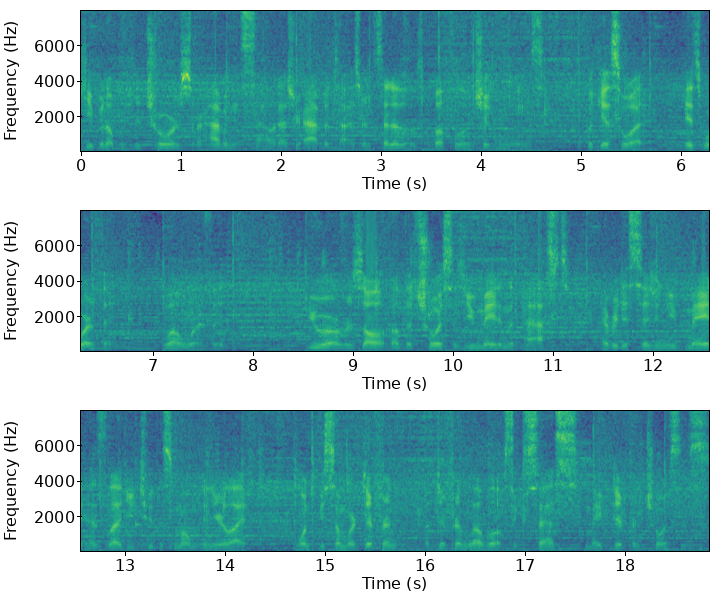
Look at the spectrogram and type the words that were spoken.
keeping up with your chores, or having a salad as your appetizer instead of those buffalo chicken wings. But guess what? It's worth it. Well worth it. You are a result of the choices you made in the past. Every decision you've made has led you to this moment in your life. Want to be somewhere different, a different level of success? Make different choices.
